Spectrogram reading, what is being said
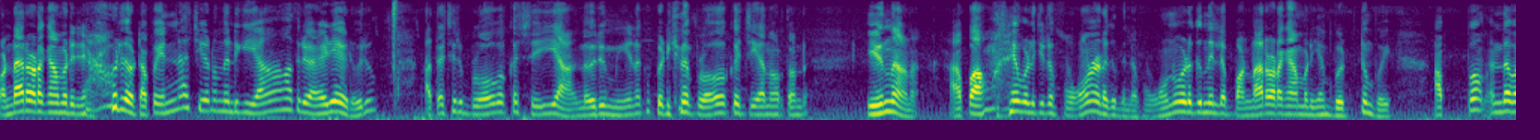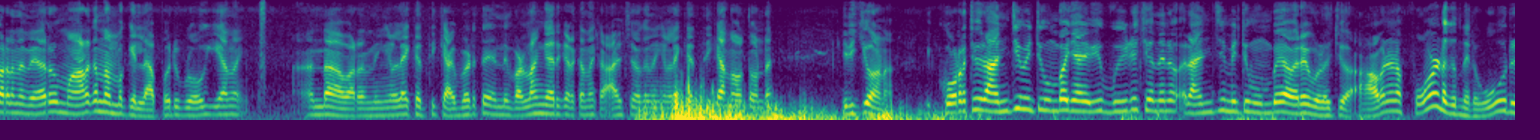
പണ്ടാരം അടക്കാൻ വേണ്ടി രാവിലെ തൊട്ട്. അപ്പോൾ എന്നാ ചെയ്യണമെന്ന് എനിക്ക് യാതൊരു ഐഡിയ ഇല്ല ഒരു അത്യാവശ്യം ഒരു ബ്ലോഗൊക്കെ ചെയ്യാം. ഒരു മീനൊക്കെ പിടിക്കുന്ന ബ്ലോഗൊക്കെ ചെയ്യാന്ന് ഓർത്തോണ്ട് ഇരുന്നാണ്. അപ്പോൾ അവനെ വിളിച്ചിട്ട് ഫോൺ എടുക്കുന്നില്ല. ഫോണും എടുക്കുന്നില്ല. പണ്ടാരം വേണ്ടി ഞാൻ വെട്ടും പോയി. അപ്പം എന്താ പറയുന്നത് വേറൊരു മാർഗം നമുക്കില്ല. അപ്പോൾ ഒരു ബ്ലോഗ് ചെയ്യാൻ എന്താ പറയുക നിങ്ങളിലേക്ക് എത്തിക്കാം. ഇവിടുത്തെ വെള്ളം കയറി കിടക്കുന്ന കാഴ്ചയൊക്കെ നിങ്ങളിലേക്ക് എത്തിക്കാൻ ഓർത്തോണ്ട് ഇരിക്കുവാണ്. ഈ കുറച്ച് ഒരു അഞ്ച് മിനിറ്റ് മുമ്പേ ഞാൻ ഈ വീഡിയോ ചെയ്യുന്നതിന് ഒരു അഞ്ച് മിനിറ്റ് മുമ്പേ അവരെ വിളിച്ചു. അവനാണ് ഫോൺ എടുക്കുന്നില്ല. ഒരു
